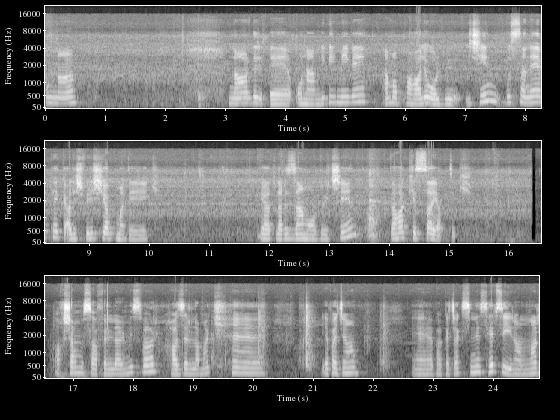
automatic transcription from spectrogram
Bunlar nar da e, önemli bir meyve ama pahalı olduğu için bu sene pek alışveriş yapmadık. Fiyatları zam olduğu için daha kısa yaptık. Akşam misafirlerimiz var. Hazırlamak he, yapacağım. Ee, bakacaksınız. Hepsi İranlılar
